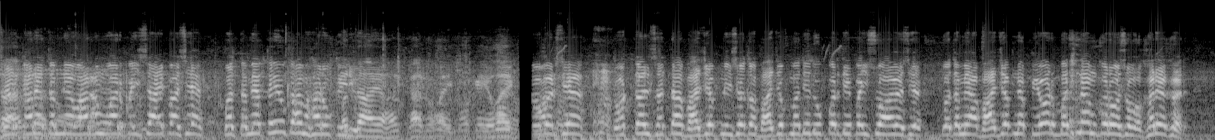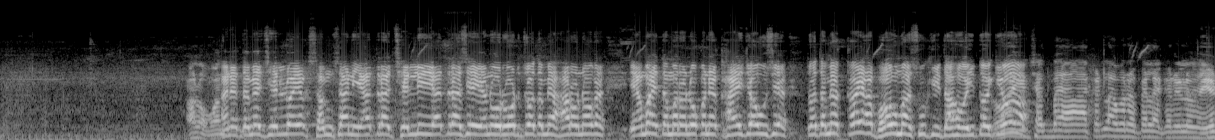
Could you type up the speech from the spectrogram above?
સરકારે તમને વારંવાર પૈસા આપ્યા છે પણ તમે કયું કામ સારું કર્યું. બરોબર છે? ટોટલ સત્તા ભાજપની છે તો ભાજપમાંથી જ ઉપરથી પૈસો આવે છે. તો તમે આ ભાજપને પ્યોર બદનામ કરો છો ખરેખર. અને તમે છેલ્લો એક શમશાન યાત્રા છેલ્લી યાત્રા છે એનો રોડ જો તમે હારો ન કરે એમાંય તમારા લોકોને ખાઈ જવું છે તો તમે કયા ભાવમાં સુખી થાઓ એ તો કયો. કેટલા વર્ષ પહેલા કરેલો છે?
